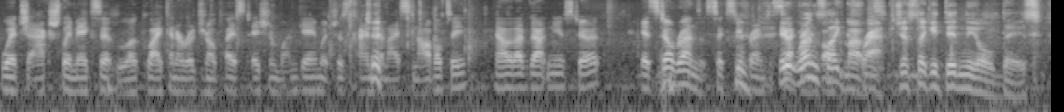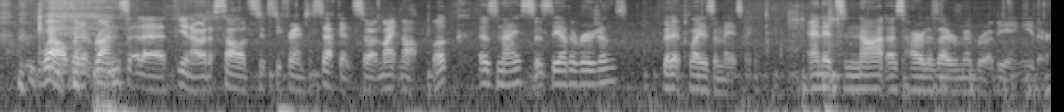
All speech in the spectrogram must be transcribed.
which actually makes it look like an original PlayStation 1 game, which is kind of a nice novelty now that I've gotten used to it. It still runs at 60 frames a it second. in runs like modes. crap, just like it did in the old days. Well, but it runs at a you know at a solid 60 frames a second, so it might not look as nice as the other versions, but it plays amazing, and it's not as hard as I remember it being either.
